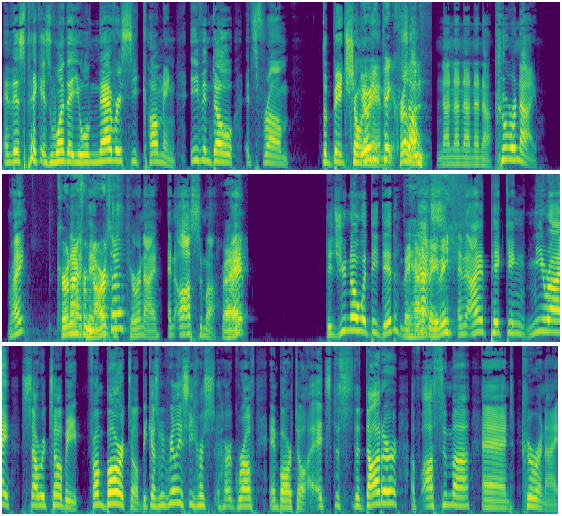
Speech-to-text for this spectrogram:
and this pick is one that you will never see coming, even though it's from the big shonen. You already picked Krillin. So, no, no, no, no, no. Kurenai, right? My from pick, Naruto? Kurenai and Asuma, Right. right? Did you know what they did? They had a baby? And I'm picking Mirai Sarutobi from Boruto because we really see her her growth in Boruto. It's the the daughter of Asuma and Kurenai,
